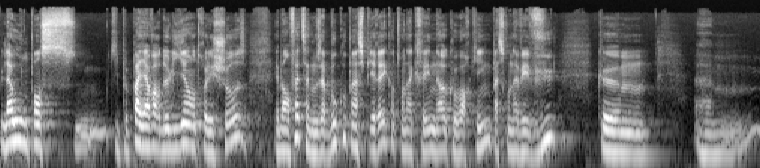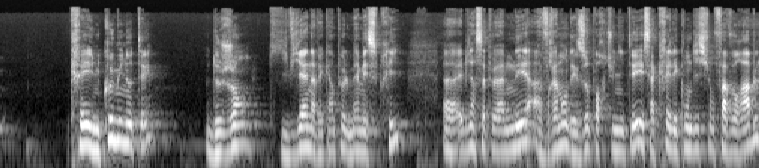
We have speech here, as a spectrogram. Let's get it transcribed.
là où on pense qu'il ne peut pas y avoir de lien entre les choses, eh ben, en fait, ça nous a beaucoup inspiré quand on a créé Now Coworking, parce qu'on avait vu euh, créer une communauté de gens qui viennent avec un peu le même esprit, euh, eh bien, ça peut amener à vraiment des opportunités et ça crée les conditions favorables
